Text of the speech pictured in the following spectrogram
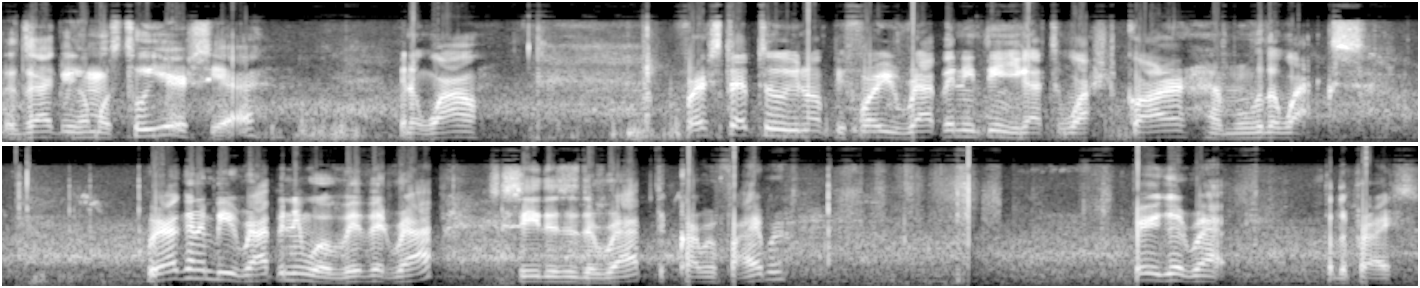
exactly almost two years, yeah, in a while. First step to, you know, before you wrap anything, you got to wash the car and remove the wax. We are going to be wrapping it with Vivid Wrap. See, this is the wrap, the carbon fiber. Very good wrap for the price.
